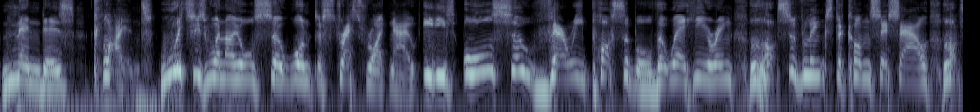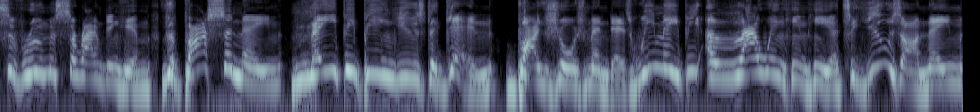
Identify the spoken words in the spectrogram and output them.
Mendes client. Which is when I also want to stress right now, it is also very possible possible that we're hearing lots of links to Conceição, lots of rumours surrounding him. The Barca name may be being used again by Jorge Mendes. We may be allowing him here to use our name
